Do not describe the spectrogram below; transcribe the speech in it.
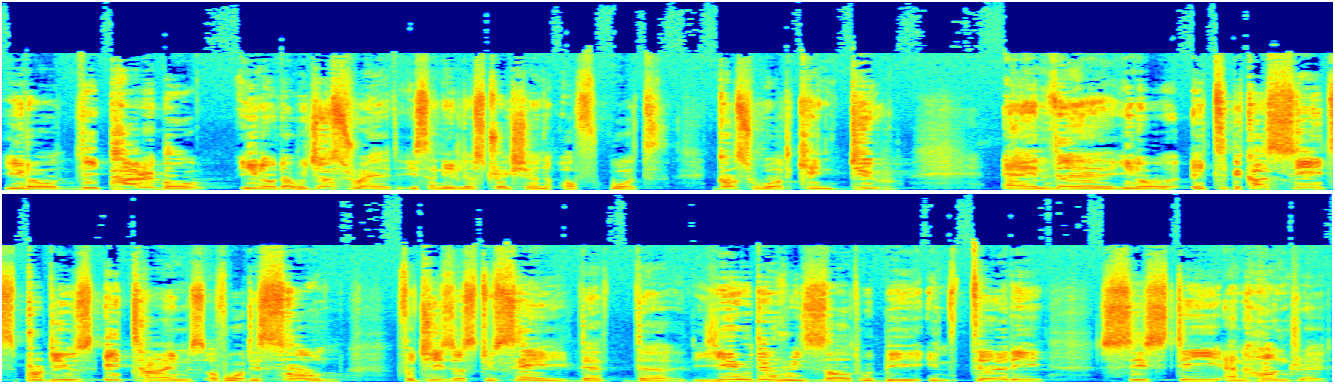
You know, the parable, you know, that we just read is an illustration of what God's word can do. And, uh, you know, a typical seed produce eight times of what is sown. For Jesus to say that the yielding result would be in 30, 60, and 100,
